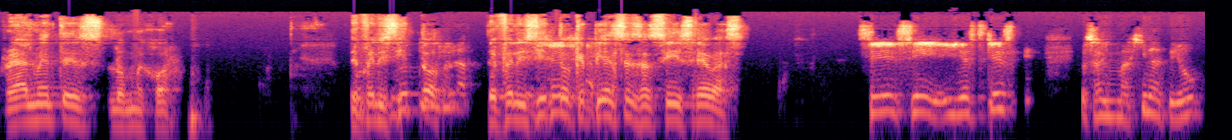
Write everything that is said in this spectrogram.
Realmente es lo mejor. Te felicito, te felicito que pienses así, Sebas. Sí, sí, y es que es, o sea, imagínate, yo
